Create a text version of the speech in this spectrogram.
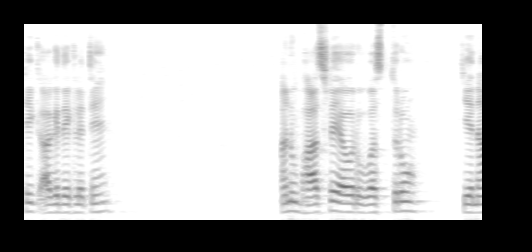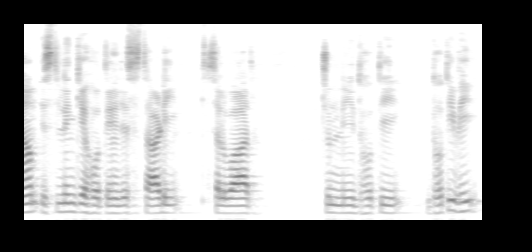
ठीक, आगे देख लेते हैं। अनुभाषय और वस्त्रों के नाम स्त्रीलिंग के होते हैं, जैसे साड़ी, सलवार, चुन्नी, धोती। धोती भी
